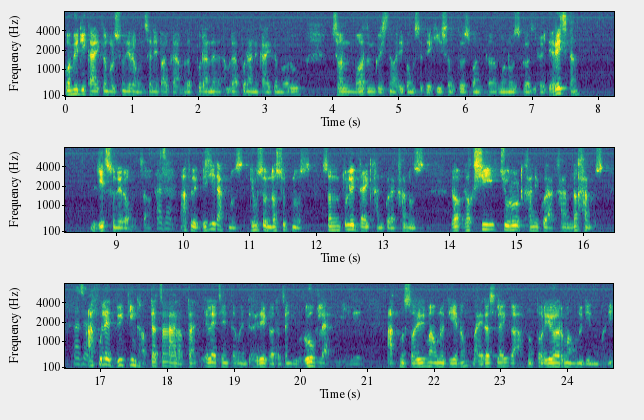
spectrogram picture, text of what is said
कमेडी कार्यक्रमहरू सुनेर हुन्छ नेपालका हाम्रा पुराना हाम्रा पुराना कार्यक्रमहरू छन्। मदन कृष्ण हरिवंशदेखि सन्तोष पन्त मनोज गजुरेल धेरै छन्। गीत सुनेर हुन्छ। आफूले बिजी राख्नुहोस् दिउँसो नसुत्नुहोस् सन्तुलित डाइट खानेकुरा खानुहोस् र रक्सी चुरोट खानेकुरा खा नखानुहोस्। आफूलाई दुई तिन हप्ता चार हप्ता यसलाई चाहिँ तपाईँ धैर्य गरेर चाहिँ यो रोगलाई हामीले आफ्नो शरीरमा आउन दिएनौँ भाइरसलाई र आफ्नो परिवारमा आउन दिएनौँ भने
